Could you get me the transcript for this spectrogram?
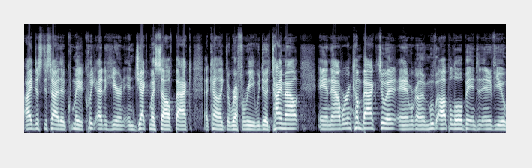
I just decided to make a quick edit here and inject myself back, uh, kind of like the referee. We do a timeout, and now we're going to come back to it and we're going to move up a little bit into the interview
